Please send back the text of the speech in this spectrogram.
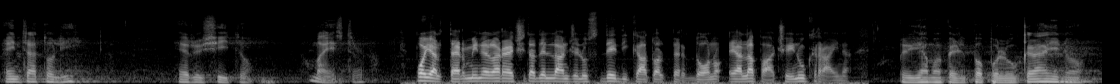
è entrato lì. È riuscito. Un maestro. No? Poi al termine la recita dell'Angelus dedicato al perdono e alla pace in Ucraina. Preghiamo per il popolo ucraino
